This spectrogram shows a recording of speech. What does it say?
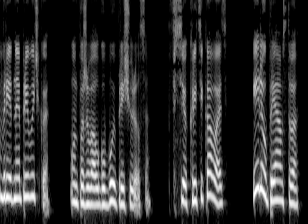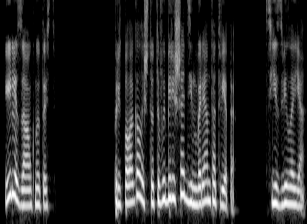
«Вредная привычка. Он пожевал губу и прищурился. «Всех критиковать. Или упрямство, или замкнутость». «Предполагалось, что ты выберешь один вариант ответа», — съязвила я.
